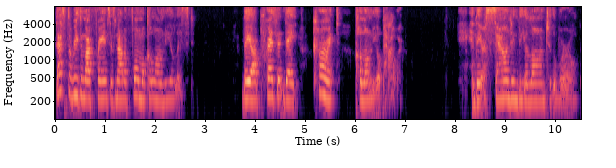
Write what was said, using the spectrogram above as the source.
That's the reason why France is not a former colonialist. They are present day, current colonial power. And they are sounding the alarm to the world,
